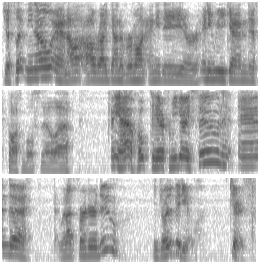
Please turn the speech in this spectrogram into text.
just let me know, and I'll, I'll ride down to Vermont any day or any weekend if possible. So uh, anyhow, hope to hear from you guys soon, and uh, without further ado, enjoy the video. Cheers.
